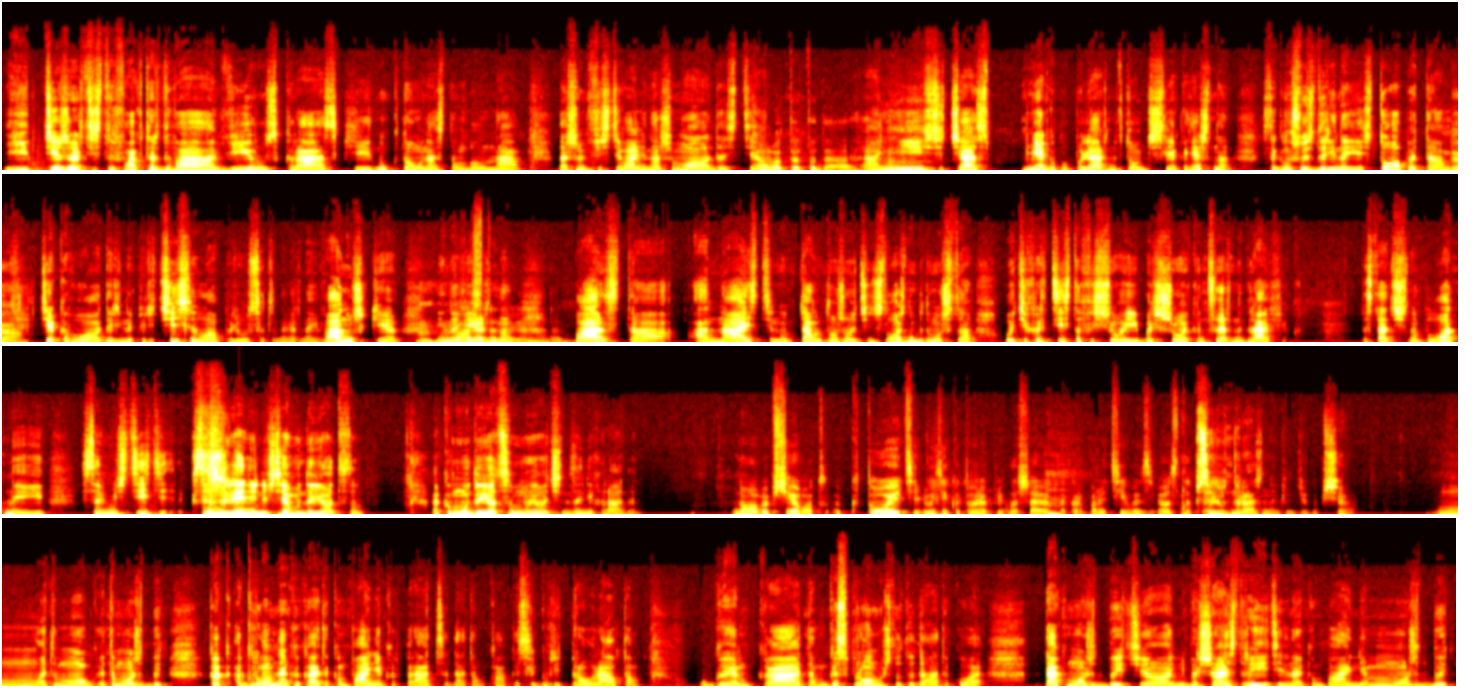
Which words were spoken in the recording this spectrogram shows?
И те же артисты Фактор 2, Вирус, Краски, ну, кто у нас там был на нашем фестивале «Наша молодость», Ну, Вот это да. они сейчас мега популярны в том числе. Конечно, соглашусь, Дарина есть топ, это Да. те, кого Дарина перечислила, плюс это, наверное, Иванушки, Мгм. И, Баста, наверно, наверное, да? Баста, а Насти, ну там тоже очень сложно, потому что у этих артистов еще и большой концертный график, достаточно плотный, и совместить, к сожалению, не всем удается. А кому удается, мы очень за них рады. А вообще, вот кто эти люди, которые приглашают на корпоративы звезд? Абсолютно разные люди вообще. Это, мог, это может быть как огромная какая-то компания, корпорация, да, там как, если говорить про Урал, там УГМК, там Газпром и что-то, да, такое. Так может быть э, небольшая строительная компания, может быть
